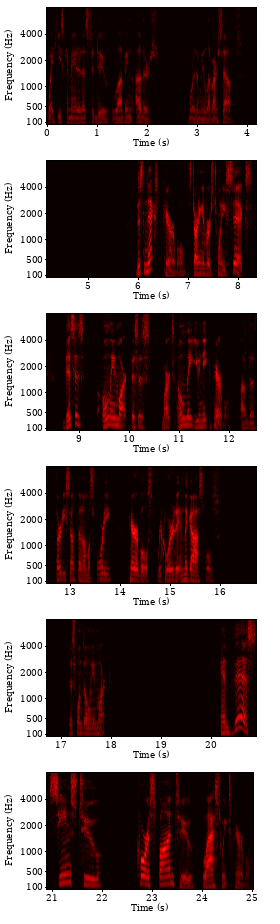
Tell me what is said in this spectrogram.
what he's commanded us to do, loving others more than we love ourselves. This next parable, starting in verse 26, this is only in Mark. This is Mark's only unique parable. Of the 30 something, almost 40 parables recorded in the Gospels, this one's only in Mark. And this seems to correspond to last week's parable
